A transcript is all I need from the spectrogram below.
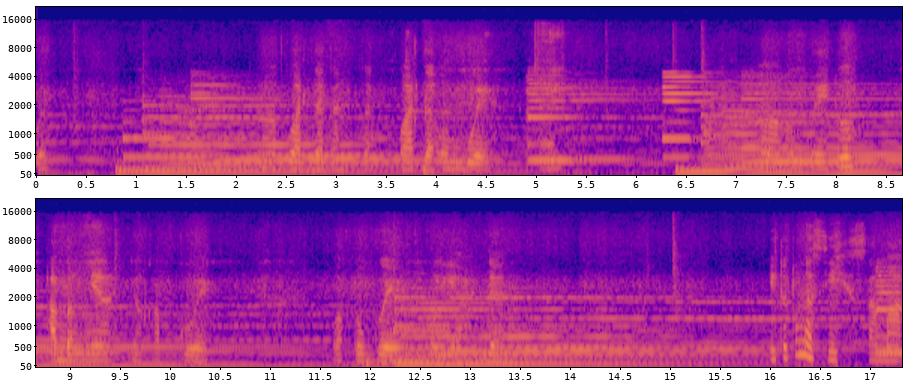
gue keluarga tante keluarga om gue. Jadi uh, om gue itu abangnya nyokap gue waktu gue kuliah dan itu tuh masih sama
